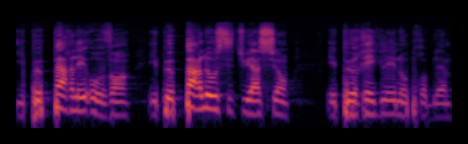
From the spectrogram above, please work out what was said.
il peut parler au vent, il peut parler aux situations, il peut régler nos problèmes.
